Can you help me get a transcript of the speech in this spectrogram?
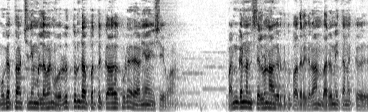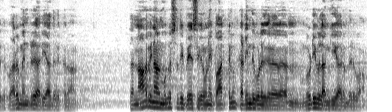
முகத்தாட்சியம் உள்ளவன் ஒரு துண்டு அப்பத்துக்காக கூட அநியாயம் செய்வான். வன்கண்ணன் செல்வனாகிறதுக்கு பதறுகிறான். வறுமை தனக்கு வரும் என்று அறியாதிருக்கிறான். தன் நாவினால் முகஸ்துதி பேசுகிறவனை பார்க்கலும் கடிந்து கொள்கிறவன் முடிவில் அங்கீகாரம் பெறுவான்.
